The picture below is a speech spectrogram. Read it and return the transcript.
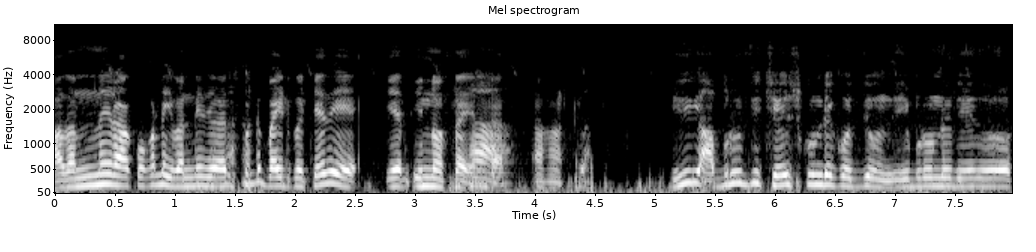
అదన్నీ రాకోకుండా ఇవన్నీ తెచ్చుకుంటే బయటకు వచ్చేది ఇన్ని వస్తాయి. ఇది అభివృద్ధి చేసుకుండే కొద్దీ ఉంది. ఇప్పుడు ఉన్నది ఏదో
